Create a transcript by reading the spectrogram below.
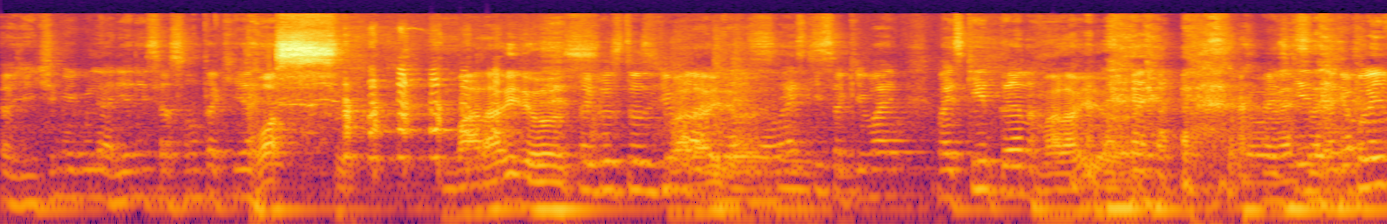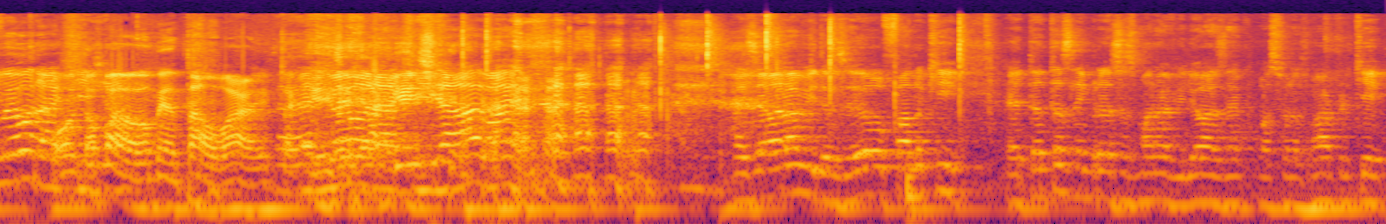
A gente mergulharia nesse assunto aqui. Nossa! Maravilhoso. É gostoso demais. Maravilhoso. Né? Mais que isso aqui vai, vai esquentando. Maravilhoso. vai esquentando. Daqui a pouco a gente vai orar. Bota para aumentar o ar. Tá é, quente, tá quente. Já vai. Mas é maravilhoso. Eu falo que é, tantas lembranças maravilhosas né, com o pastor Osmar, porque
